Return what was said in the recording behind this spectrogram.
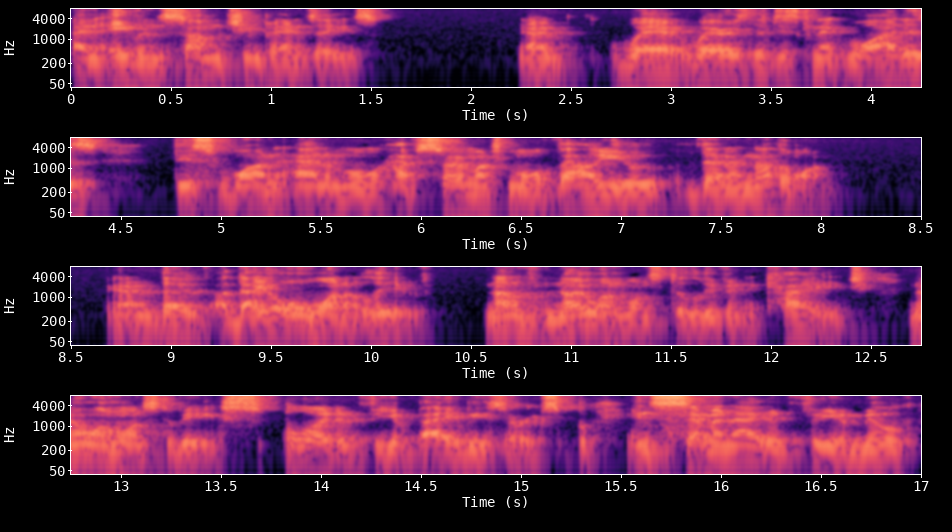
and even some chimpanzees. You know, where where is the disconnect? Why does this one animal have so much more value than another one? You know, they, they all want to live. None of, no one wants to live in a cage. No one wants to be exploited for your babies or exp- inseminated for your milk.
